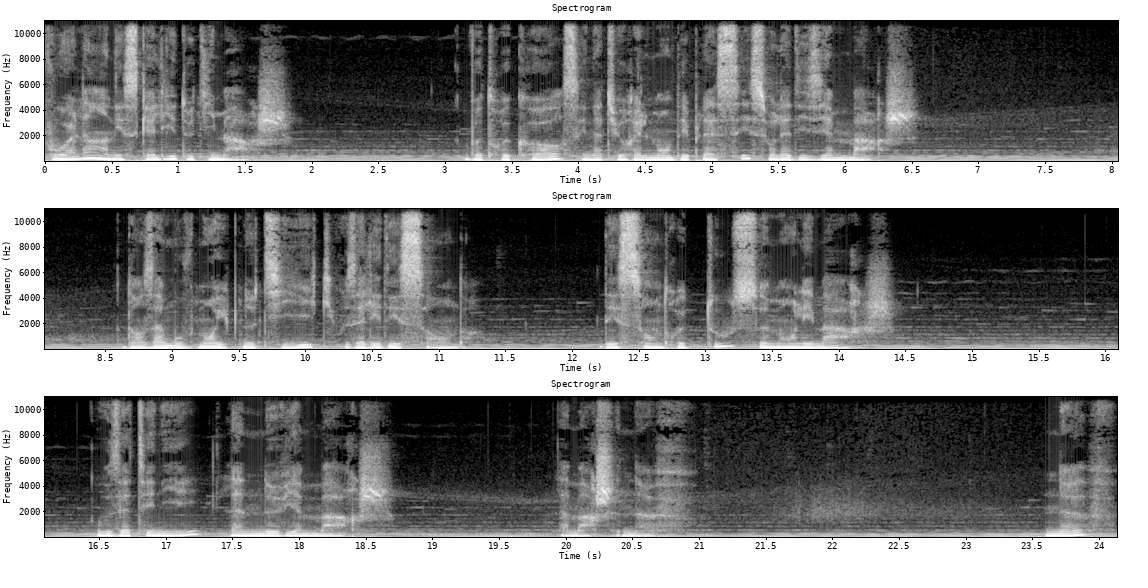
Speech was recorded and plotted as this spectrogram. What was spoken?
Voilà un escalier de dix marches. Votre corps s'est naturellement déplacé sur la dixième marche. Dans un mouvement hypnotique, vous allez descendre, descendre doucement les marches. Vous atteignez la neuvième marche, la marche 9. 9,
